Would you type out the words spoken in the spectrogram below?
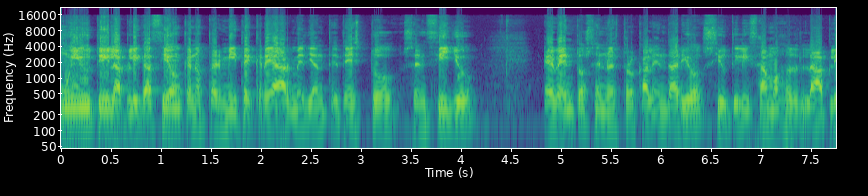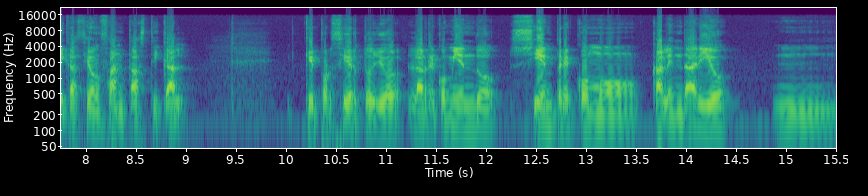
muy útil aplicación que nos permite crear mediante texto sencillo eventos en nuestro calendario si utilizamos la aplicación Fantastical, que por cierto yo la recomiendo siempre como calendario mmm,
